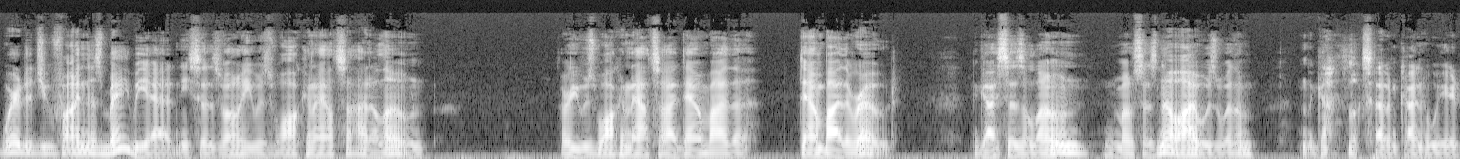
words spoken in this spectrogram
where did you find this baby at? And he says well he was walking outside alone or he was walking outside down by the down by the road. The guy says alone? And mo says no i was with him. And the guy looks at him kind of weird.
